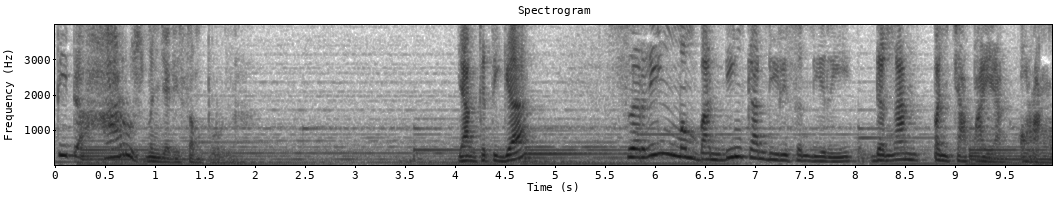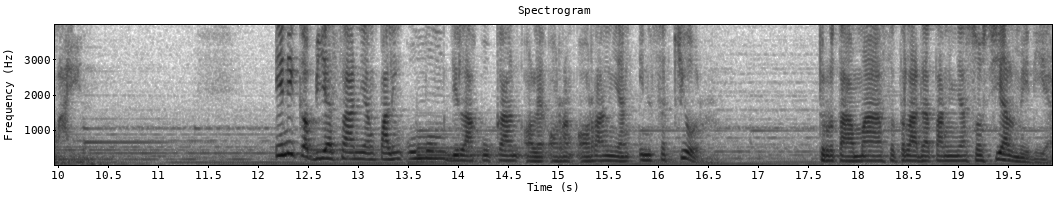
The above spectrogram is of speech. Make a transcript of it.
tidak harus menjadi sempurna. Yang ketiga, sering membandingkan diri sendiri dengan pencapaian orang lain. Ini kebiasaan yang paling umum dilakukan oleh orang-orang yang insecure, terutama setelah datangnya sosial media.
